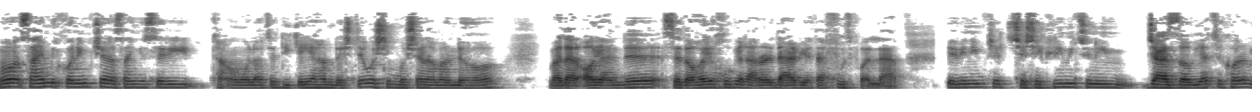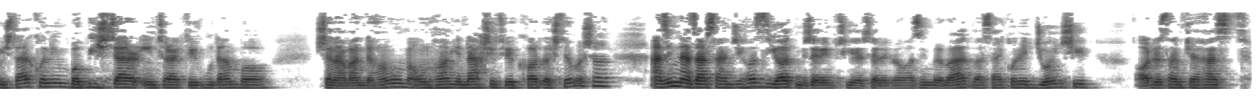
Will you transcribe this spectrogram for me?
ما سعی می‌کنیم که اصلا یه سری تعاملات دیگه هم داشته باشیم با شنونده ها و در آینده صداهای خوبی قراره در بیاد در فوتبال لب. ببینیم که چه شکلی می‌تونیم جذابیت کار رو بیشتر کنیم با بیشتر interactive بودن با شنونده هامون و اونها هم یه نقشی توی کار داشته باشن. از این نظرسنجی ها زیاد می‌ذاریم توی تلگرام. از این به بعد و سعی کنید جوین شید. آدرس هم که هست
